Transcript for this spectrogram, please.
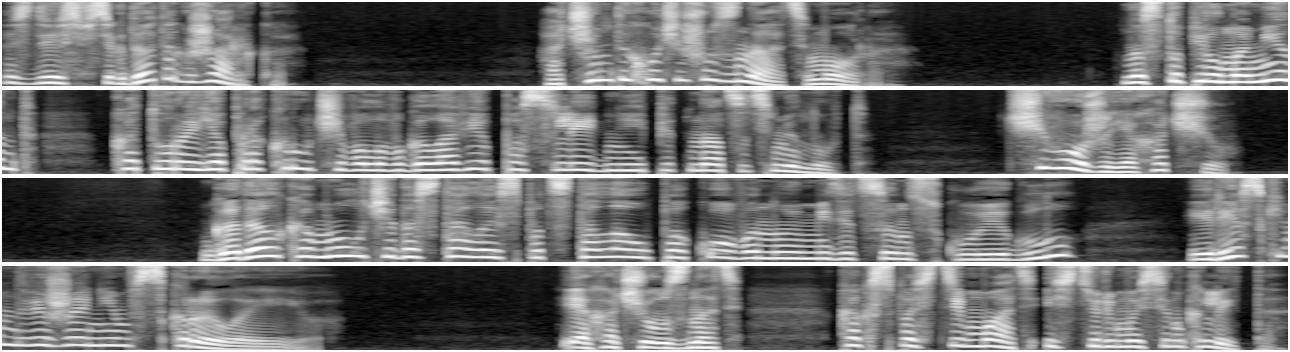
Здесь всегда так жарко. О чем ты хочешь узнать, Мора? Наступил момент, который я прокручивала в голове последние пятнадцать минут. Чего же я хочу? Гадалка молча достала из-под стола упакованную медицинскую иглу и резким движением вскрыла ее. Я хочу узнать, как спасти мать из тюрьмы Синклита.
